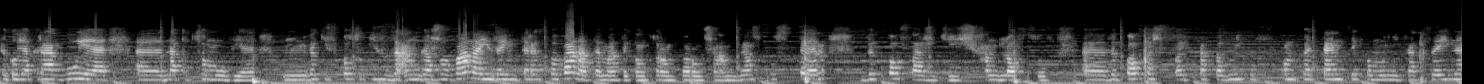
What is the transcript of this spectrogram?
tego jak reaguje e, na to, co mówię, mm, w jaki sposób jest zaangażowana i zainteresowana tematyką, którą poruszam. W związku z tym wyposaż dziś handlowców, e, wyposaż swoich pracowników w kompetencje komunikacyjne,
